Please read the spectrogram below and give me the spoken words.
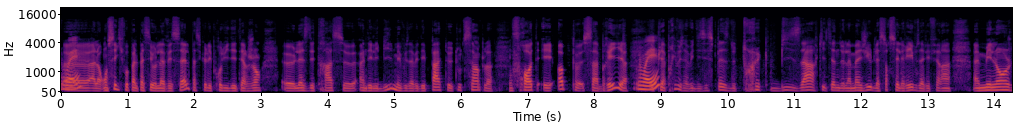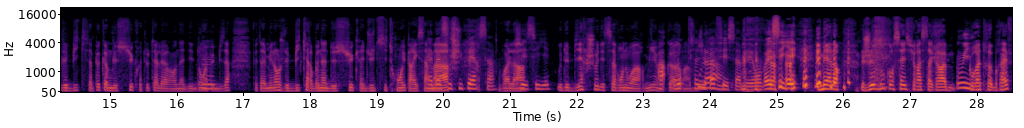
Ouais. Euh, alors on sait qu'il ne faut pas le passer au lave-vaisselle parce que les produits détergents euh, laissent des traces euh, indélébiles, mais vous avez des pâtes toutes simples, on frotte et hop, ça brille. Et puis après, vous avez des espèces de trucs bizarres qui tiennent de la magie ou de la sorcellerie. Vous allez faire un, un mélange de bic, c'est un peu comme le sucre tout à l'heure. On a des dons un peu Mm. bizarres. Faites un mélange de bicarbonate de sucre et de jus de citron. Il paraît que ça Eh ben, c'est marche. super ça. Voilà. J'ai essayé. Ou de bière chaude et de savon noir. Mieux Ah encore. non, ça j'ai pas fait ça, mais on va essayer. Mais alors, je vous conseille sur Instagram, Oui. pour être bref,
